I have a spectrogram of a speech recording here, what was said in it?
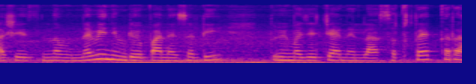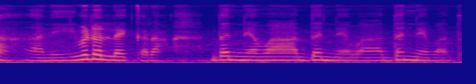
असेच नवनवीन व्हिडिओ पाहण्यासाठी तुम्ही माझ्या चॅनलला सबस्क्राईब करा आणि व्हिडिओ लाईक करा. धन्यवाद धन्यवाद धन्यवाद.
